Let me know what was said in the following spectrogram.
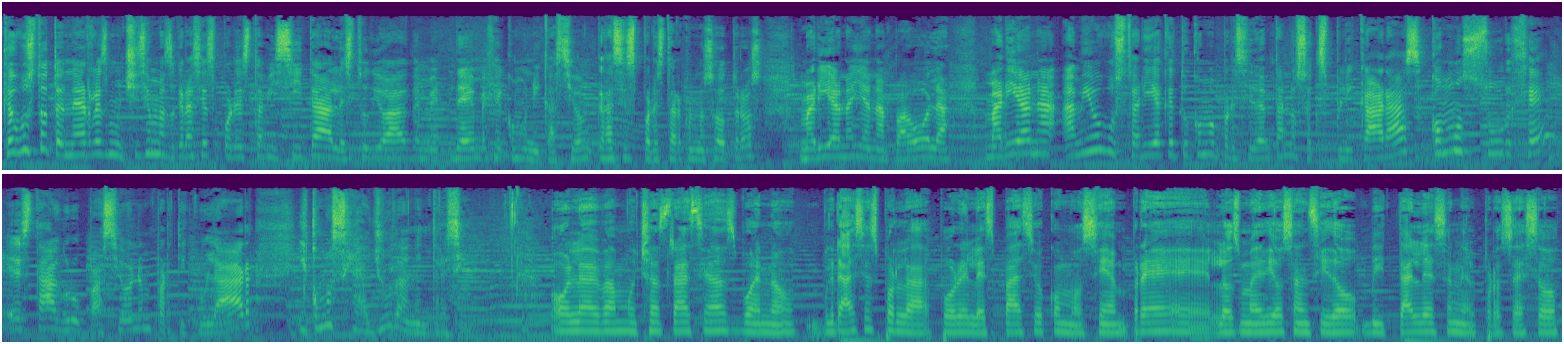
Qué gusto tenerles. Muchísimas gracias por esta visita al estudio A de, MG Comunicación. Gracias por estar con nosotros. Mariana y Ana Paola. Mariana, a mí me gustaría que tú como presidenta nos explicaras cómo surge esta agrupación en particular y cómo se ayudan entre sí. Hola Eva, muchas gracias. Bueno, gracias por la por el espacio como siempre. Los medios han sido vitales en el proceso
